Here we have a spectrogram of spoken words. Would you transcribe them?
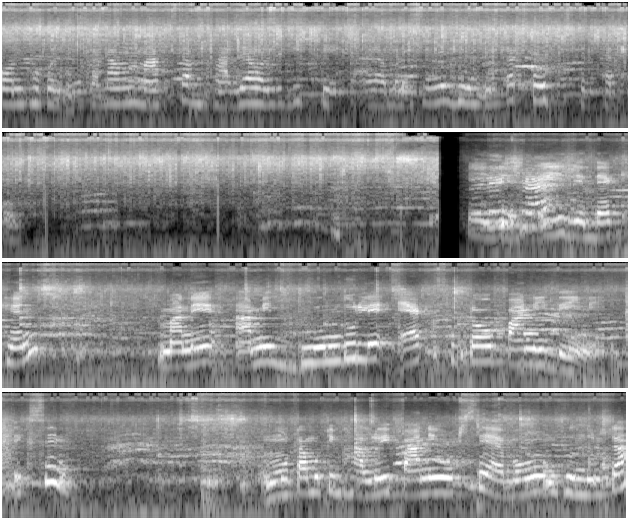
বন্ধ করে দেবো, কারণ আমার মাছটা ভাজা অলরেডি শেষ। আর আমার এখানে ধুন্দুলটা কষতে থাকবে এই যে দেখেন মানে আমি ধুন্দুলে এক ফুটাও পানি দিইনি দেখছেন? মোটামুটি ভালোই পানি উঠছে এবং ধুন্দুলটা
